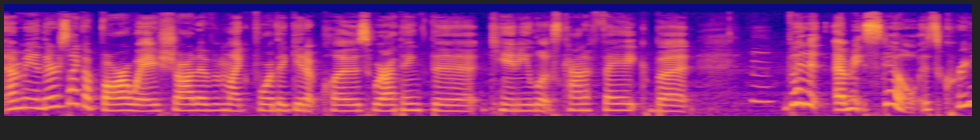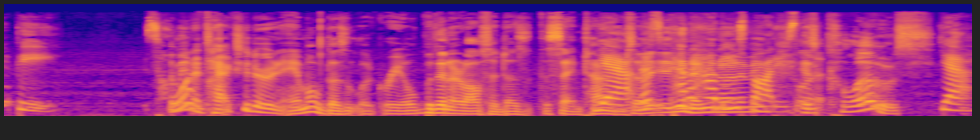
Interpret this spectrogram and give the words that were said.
I mean, there's like a far away shot of him, like before they get up close, where I think the Kenny looks kind of fake, but but it, I mean, still, it's creepy. It's I mean, a taxidermy animal doesn't look real, but then it also does at the same time. Yeah, so that's you kinda know, how you know these I mean? bodies It's look. close, yeah,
